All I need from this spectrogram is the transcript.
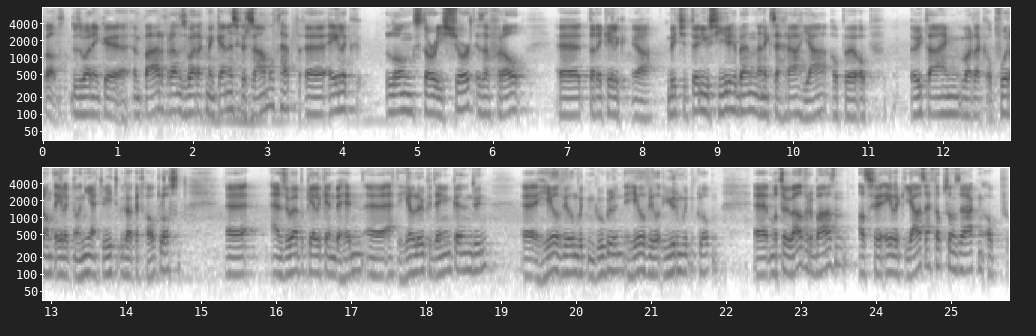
wel, dus waar ik een paar vragen, dus waar ik mijn kennis verzameld heb, eigenlijk long story short, is dat vooral uh, dat ik eigenlijk ja, een beetje te nieuwsgierig ben en ik zeg graag ja op, op uitdaging waar dat ik op voorhand eigenlijk nog niet echt weet hoe dat ik het ga oplossen. en zo heb ik eigenlijk in het begin echt heel leuke dingen kunnen doen. heel veel moeten googlen, heel veel uren moeten kloppen. Uh, maar het zou je wel verbazen als je eigenlijk ja zegt op zo'n zaken, op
